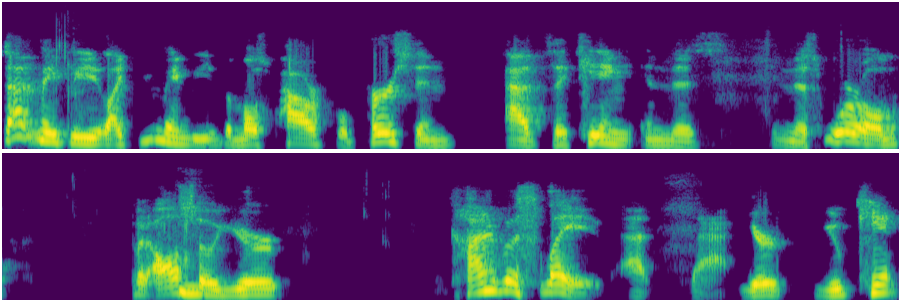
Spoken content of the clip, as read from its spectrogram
that may be like you may be the most powerful person as the king in this in this world but also you're kind of a slave at that you're you can't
